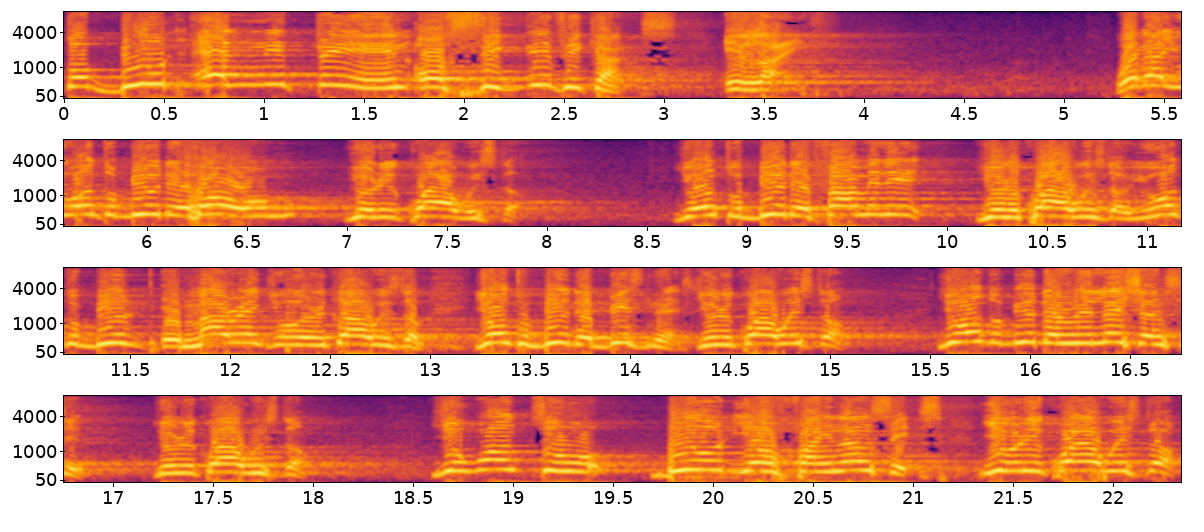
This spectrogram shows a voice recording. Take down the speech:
to build anything of significance in life. Whether you want to build a home, you require wisdom. You want to build a family, you require wisdom. You want to build a marriage, you require wisdom. You want to build a business, you require wisdom. You want to build a relationship, you require wisdom. You want to build your finances, you require wisdom.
